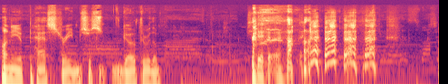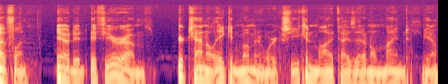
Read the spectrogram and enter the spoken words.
plenty of past streams. Just go through them. Yeah. Have fun. You know, dude, if your um your channel Akin Moment works, you can monetize it. I don't mind. You know,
